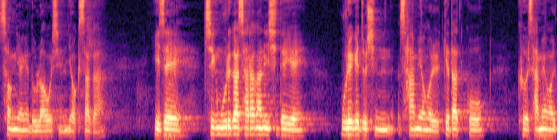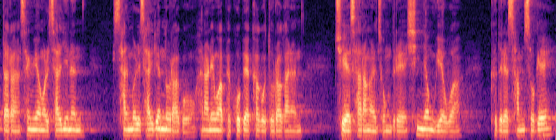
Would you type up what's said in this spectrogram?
성령의 놀라우신 역사가 이제 지금 우리가 살아가는 시대에 우리에게 주신 사명을 깨닫고 그 사명을 따라 생명을 살리는 삶을 살겠노라고 하나님 앞에 고백하고 돌아가는 주의 사랑하는 종들의 심령 위에와 그들의 삶 속에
